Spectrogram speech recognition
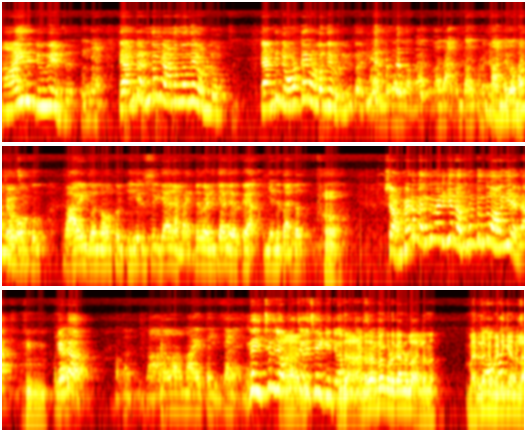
ആയിരം രൂപയുണ്ട്. പിന്നെ? രണ്ടെണ്ണം കാണുന്നതേ ഉള്ളൂ. രണ്ട് നോട്ടേ ഉള്ളതേ ഉള്ളൂ. ഇത് മറ്റുള്ളവർക്കും പ്രായം ചെന്നവർക്കും ചികിത്സിക്കാനാ മരുന്ന് മേടിക്കാനും ഒക്കെ ഇങ്ങനെ തന്നത്. ആ. പക്ഷെ അമ്മയുടെ മരുന്ന് മേടിക്കാൻ അതുകൊണ്ടൊന്നും ആകിയല്ല. ഉം. കേട്ടോ? ഇത് ജോമോ ദാനധർമ്മം കൊടുക്കാനുള്ള അല്ലെന്ന്. മരുന്നൊക്കെ മേടിക്കാനുള്ള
